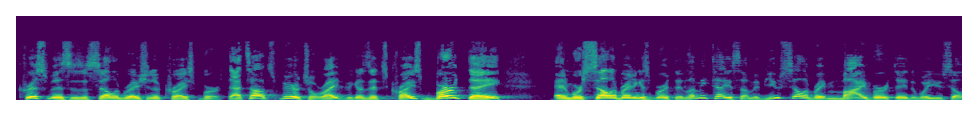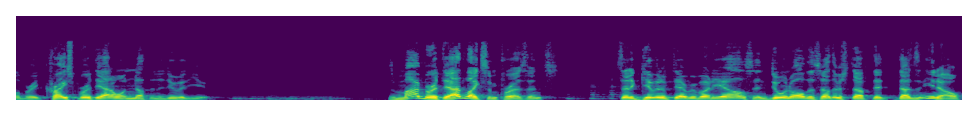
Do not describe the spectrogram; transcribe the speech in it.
Christmas is a celebration of Christ's birth. That's how it's spiritual, right? Because it's Christ's birthday and we're celebrating his birthday. Let me tell you something. If you celebrate my birthday the way you celebrate Christ's birthday, I don't want nothing to do with you. It's my birthday. I'd like some presents instead of giving it to everybody else and doing all this other stuff that doesn't, you know,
